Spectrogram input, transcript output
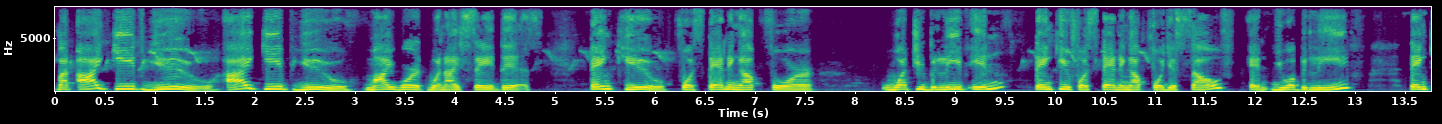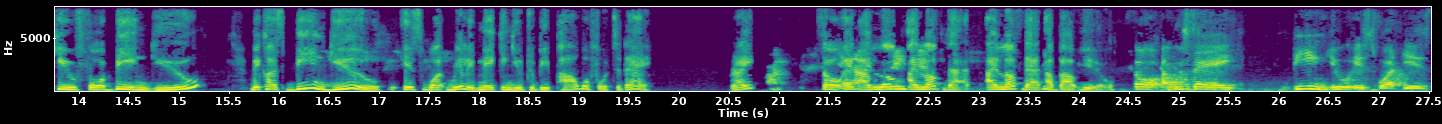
But I give you, I give you my word when I say this. Thank you for standing up for what you believe in. Thank you for standing up for yourself and your belief. Thank you for being you because being you is what really making you to be powerful today. Right? So yeah, and I love I love that. I love that about you. So I would say being you is what is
